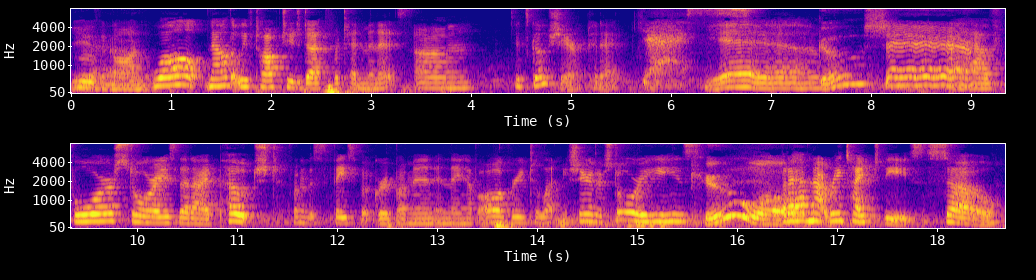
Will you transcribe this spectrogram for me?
moving on. Well, now that we've talked to you to death for 10 minutes, um, it's Ghost Share today. yes, Yeah. Ghost Share. I have four stories that I poached from this Facebook group I'm in, and they have all agreed to let me share their stories. Cool. But I have not retyped these, so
